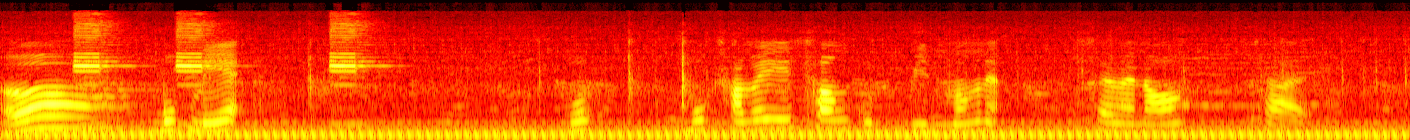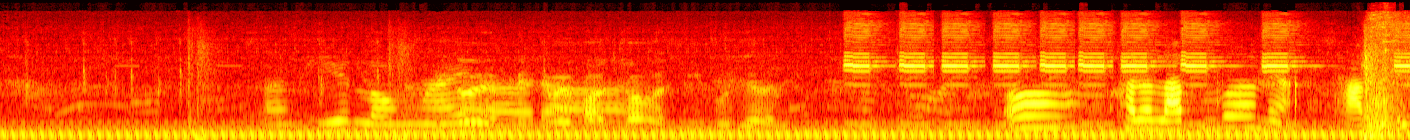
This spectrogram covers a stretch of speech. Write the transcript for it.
เออมุกนี้มุกมุกทำให้ช่องกุดบินมั้งเนี่ย ใช่ไหมน้อง ใช่ ตามพีลงไหมพี่ก็ดาพี่ก็ดาไม่ผ่านช่องกับทีมตัวเยอะดิโอ้คาราลับเมื่อเนี่ยถามดิ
